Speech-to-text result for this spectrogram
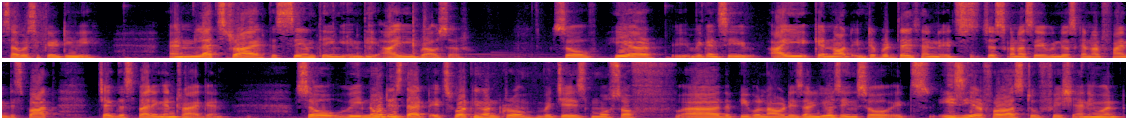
cybersecurity TV. And let's try the same thing in the IE browser so here we can see I cannot interpret this and it's just gonna say Windows cannot find this path. Check the spelling and try again. So we notice that it's working on Chrome which is most of uh, the people nowadays are using so it's easier for us to fish anyone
